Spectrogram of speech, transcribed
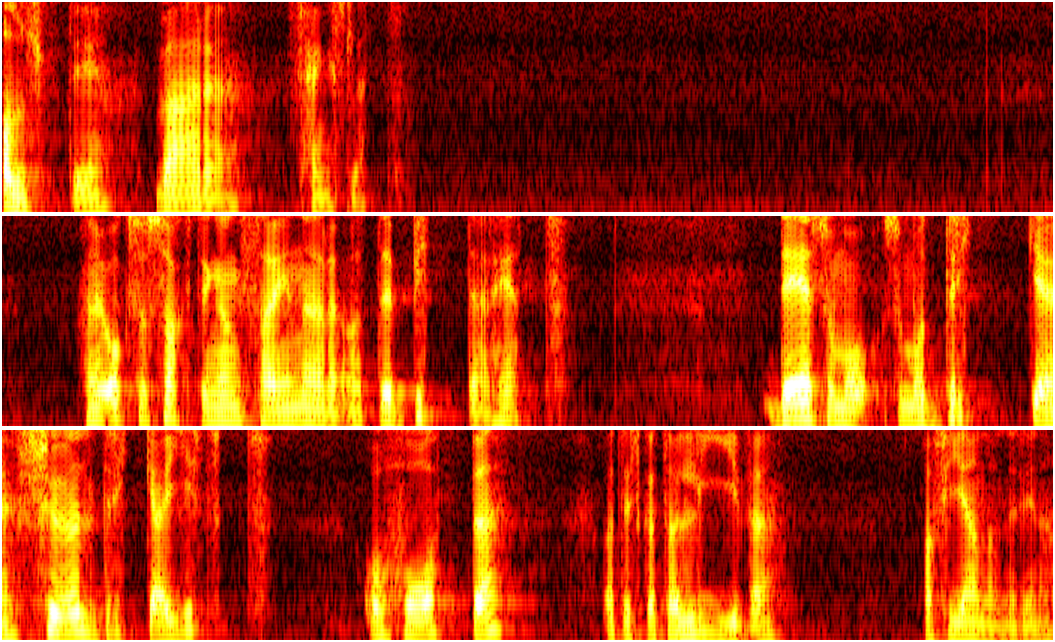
alltid være fengslet. Han har også sagt en gang seinere at det er bitterhet. Det er som å, som å drikke sjøl drikke gift og håpe at de skal ta livet av fiendene dine.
